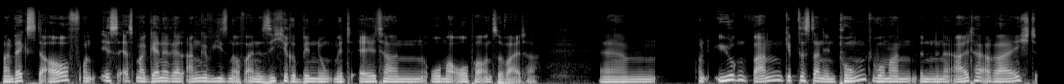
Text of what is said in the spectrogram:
Man wächst auf und ist erstmal generell angewiesen auf eine sichere Bindung mit Eltern, Oma, Opa und so weiter. Ähm, und irgendwann gibt es dann den Punkt, wo man ein Alter erreicht,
